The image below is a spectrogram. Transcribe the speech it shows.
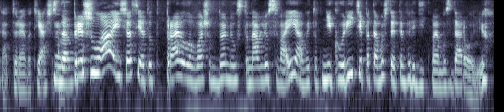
которая вот я сейчас да. пришла, и сейчас я тут правила в вашем доме установлю свои, а вы тут не курите, потому что это вредит моему здоровью.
